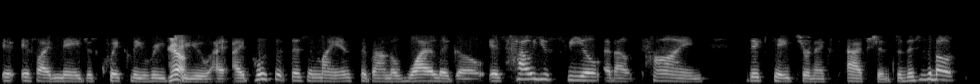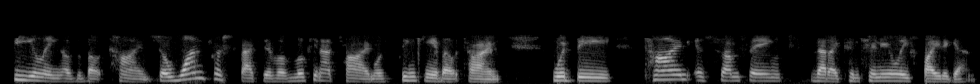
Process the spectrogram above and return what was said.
if I may, just quickly read yeah. to you. I, I posted this in my Instagram a while ago. Is how you feel about time dictates your next action. So this is about feeling of about time. So one perspective of looking at time or thinking about time would be time is something that I continually fight against.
